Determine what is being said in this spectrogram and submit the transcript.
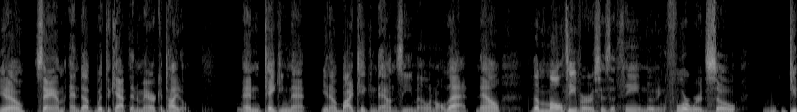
you know Sam end up with the Captain America title, and taking that you know by taking down Zemo and all that. Now the multiverse is a theme moving forward. So, do,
